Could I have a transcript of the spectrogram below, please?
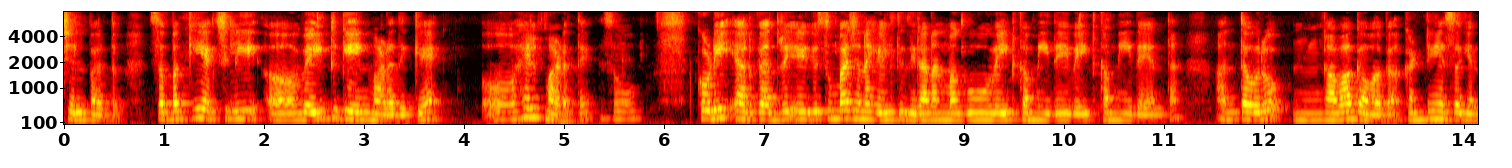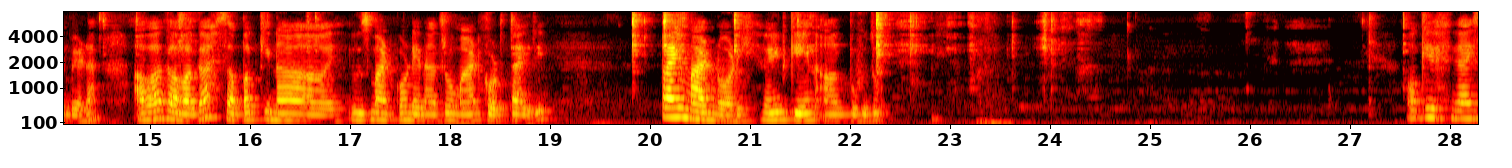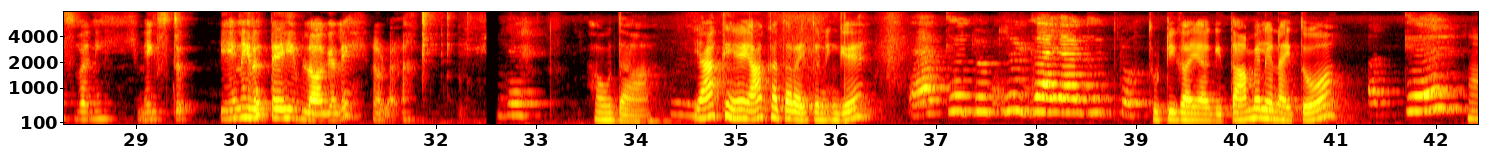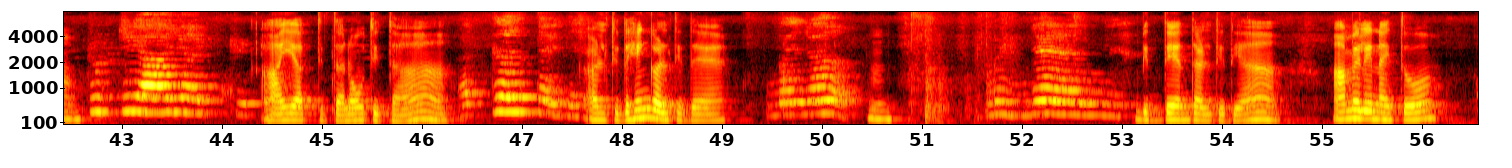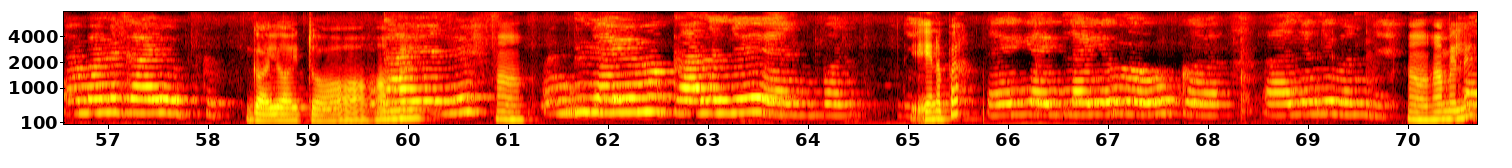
ಚೆಲ್ಬಾರ್ದು. ಸಬ್ಬಕ್ಕಿ ಆ್ಯಕ್ಚುಲಿ ವೆಯ್ಟ್ ಗೇನ್ ಮಾಡೋದಕ್ಕೆ ಹೆಲ್ಪ್ ಮಾಡುತ್ತೆ. ಸೊ ಕೊಡಿ ಯಾರಿಗಾದ್ರೆ ಈಗ ತುಂಬ ಜನ ಹೇಳ್ತಿದ್ದೀರಾ ನನ್ನ ಮಗು ವೆಯ್ಟ್ ಕಮ್ಮಿ ಇದೆ ವೆಯ್ಟ್ ಕಮ್ಮಿ ಇದೆ ಅಂತ. ಅಂಥವರು ಅವಾಗ ಅವಾಗ ಕಂಟಿನ್ಯೂಸ್ ಆಗಿ ಏನು ಬೇಡ. ಅವಾಗ ಅವಾಗ ಸಬ್ಬಕ್ಕಿನ ಯೂಸ್ ಮಾಡ್ಕೊಂಡು ಏನಾದರೂ ಮಾಡಿಕೊಡ್ತಾ ಇರಿ. ಟ್ರೈ ಮಾಡಿ ನೋಡಿ ವೆಯ್ಟ್ ಗೇನ್ ಆಗಬಹುದು. ಓಕೆ ಗಾಯ್ಸ್ ಬನ್ನಿ. ನೆಕ್ಸ್ಟ್ ಏನಿರುತ್ತೆ ಈ ವ್ಲಾಗಲ್ಲಿ ನೋಡೋಣ. ಹೌದಾ? ಯಾಕೆ ಯಾಕೆ ಆ ಥರ ಆಯಿತು ನಿಮಗೆ ತುಟಿ ಗಾಯ ಆಗಿತ್ತು ಆಮೇಲೆ ಏನಾಯಿತು? ಹ್ಞೂ ಆಯ ಆಗ್ತಿತ್ತಾ ನೋವ್ತಿತ್ತಾ? ಅಕ್ಕೆ ಅಳ್ತಾ ಅಳ್ತಿದ್ದೆ? ಹೆಂಗೆ ಅಳ್ತಿದ್ದೆ ಹ್ಞೂ ಬಿದ್ದೆ ಅಂತ ಅಳ್ತಿದ್ಯಾ? ಆಮೇಲೆ ಏನಾಯಿತು? ಗಾಯ ಆಯಿತಾ? ಆಮೇಲೆ? ಹಾಂ. ಏನಪ್ಪ? ಹಾಂ ಆಮೇಲೆ?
